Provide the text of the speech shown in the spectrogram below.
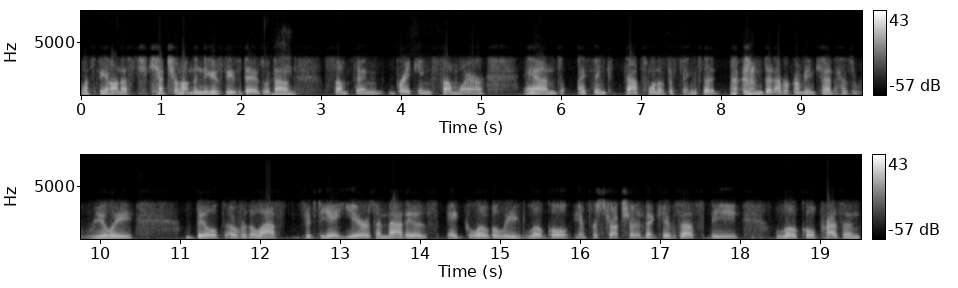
let's be honest, you can't turn on the news these days without right something breaking somewhere. And I think that's one of the things that that Abercrombie and Kent has really built over the last 58 years, and that is a globally local infrastructure that gives us the local presence,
